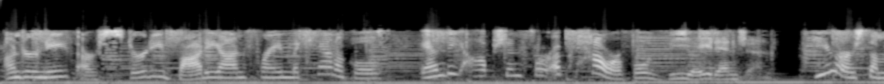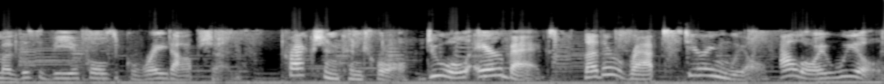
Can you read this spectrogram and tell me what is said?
Underneath are sturdy body-on-frame mechanicals and the option for a powerful V8 engine. Here are some of this vehicle's great options. Traction control, dual airbags, leather-wrapped steering wheel, alloy wheels,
